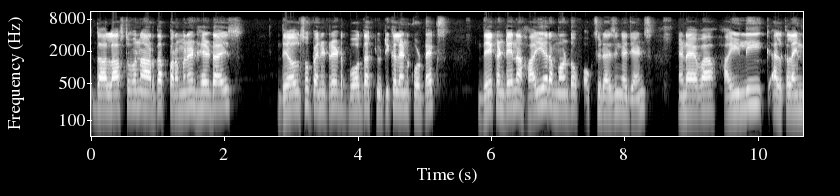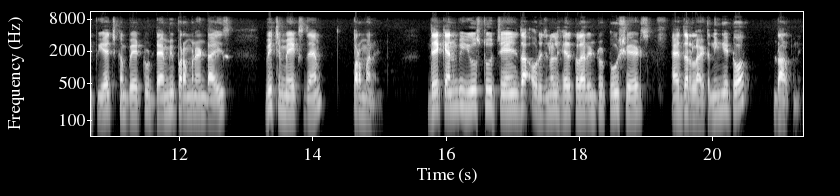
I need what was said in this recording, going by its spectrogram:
the last one are the permanent hair dyes they also penetrate both the cuticle and cortex they contain a higher amount of oxidizing agents and have a highly alkaline pH compared to demi-permanent dyes which makes them permanent. They can be used to change the original hair color into two shades either lightening it or darkening.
